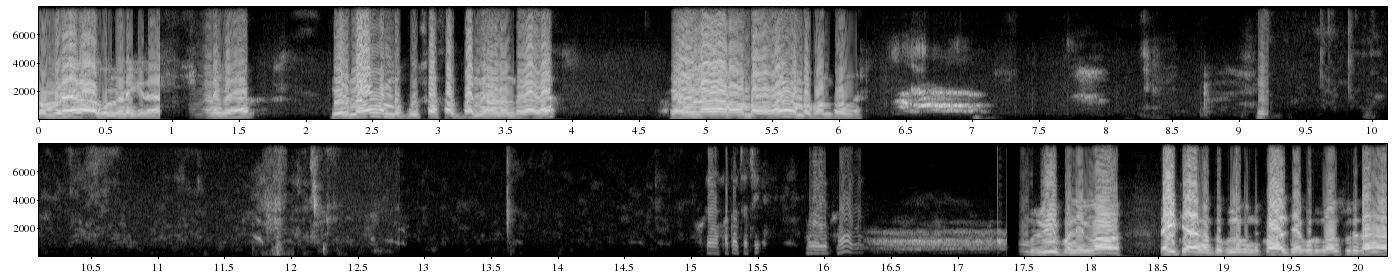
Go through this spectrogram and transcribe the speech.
ரொம்ப நேரம் ஆகும்னு நினைக்கிறேன். நினைக்கிறேன். இருந்தாலும் நம்ம புதுசாக பண்ணி வேணுன்றதால எவ்வளோ நேரம் ஆனாலும் நம்ம பண்ணுறோங்க ரிவ்யூ பண்ணிடலாம். லைட் இறங்கத்துக்குள்ள கொஞ்சம் குவாலிட்டியா கொடுக்கலாம்னு சொல்லி தாங்க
